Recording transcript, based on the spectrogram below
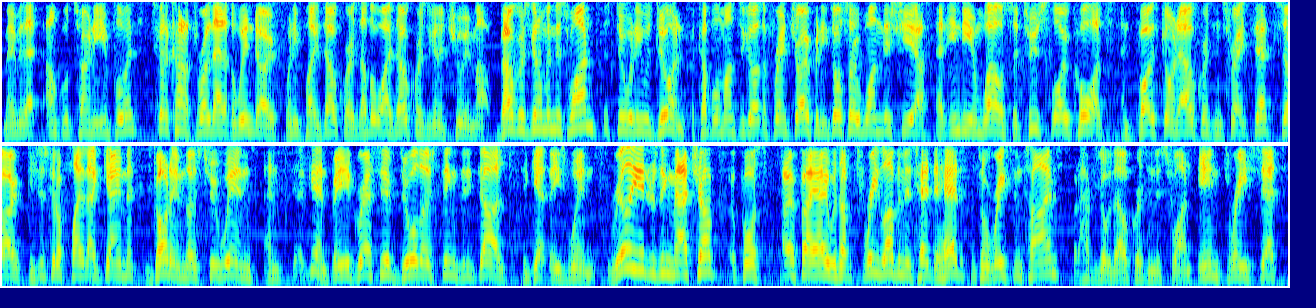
Maybe that Uncle Tony influence. He's got to kind of throw that at the window when he plays Alcaraz. Otherwise, Alcaraz is going to chew him up. Is going to win this one, just do what he was doing a couple of months ago at the French Open. He's also won this year at Indian Wells. So two slow courts and both going to Alcaraz in straight sets. So he's just got to play that game that got him those two wins. And again, be aggressive, do all those things that he does to get these wins. Really interesting matchup. Of course, FAA was up 3 love in this head-to-head until recent times. But I have to go with Alcaraz in this one in three sets.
